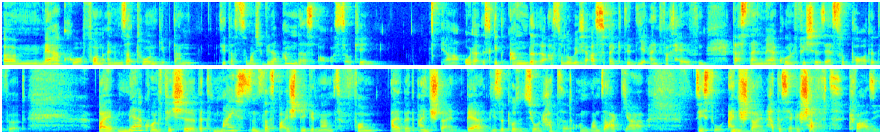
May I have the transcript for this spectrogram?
ähm, Merkur von einem Saturn gibt, dann sieht das zum Beispiel wieder anders aus, okay? Ja, oder es gibt andere astrologische Aspekte, die einfach helfen, dass dein Merkur und Fische sehr supported wird. Bei Merkur und Fische wird meistens das Beispiel genannt von Albert Einstein, der diese Position hatte. Und man sagt, ja, siehst du, Einstein hat es ja geschafft quasi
